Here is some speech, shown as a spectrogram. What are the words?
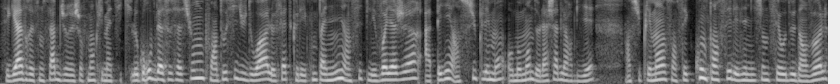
ces gaz responsables du réchauffement climatique. Le groupe d'associations pointe aussi du doigt le fait que les compagnies incite les voyageurs à payer un supplément au moment de l'achat de leur billet, un supplément censé compenser les émissions de CO2 d'un vol,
